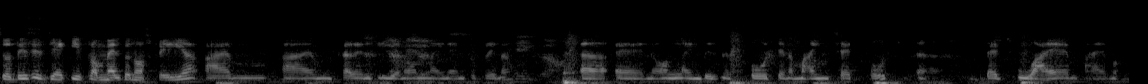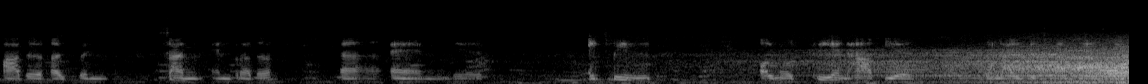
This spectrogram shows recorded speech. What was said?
So this is Jackie from Melbourne, Australia. I'm I'm currently an online entrepreneur, uh, an online business coach, and a mindset coach. Uh, that's who I am. I am a father, husband, son, and brother. Uh, and uh, it's been almost three and a half years. The life is fantastic,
